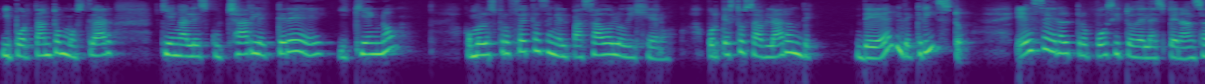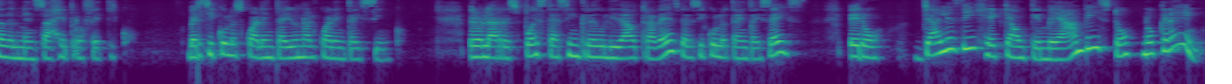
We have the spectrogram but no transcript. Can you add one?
Y por tanto mostrar quién al escucharle cree y quién no, como los profetas en el pasado lo dijeron, porque estos hablaron de, de Él, de Cristo. Ese era el propósito de la esperanza del mensaje profético. Versículos 41 al 45. Pero la respuesta es incredulidad otra vez, versículo 36. Pero ya les dije que aunque me han visto, no creen.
